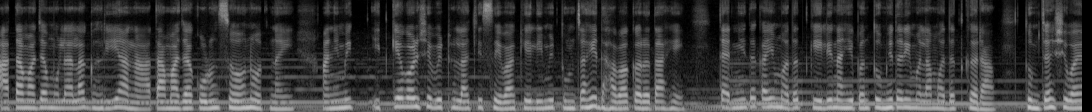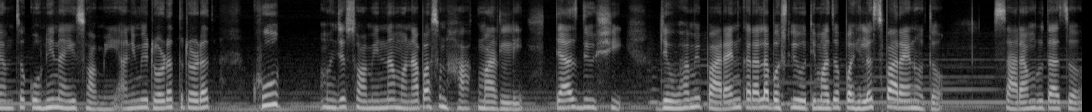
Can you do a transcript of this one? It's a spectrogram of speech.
आता माझ्या मुलाला घरी आणा. आता माझ्याकडून सहन होत नाही. आणि मी इतके वर्ष विठ्ठलाची सेवा केली. मी तुमचाही धावा करत आहे. त्यांनी तर काही मदत केली नाही पण तुम्ही तरी मला मदत करा. तुमच्याशिवाय आमचं कोणी नाही स्वामी. आणि मी रडत रडत खूप म्हणजे स्वामींना मनापासून हाक मारली. त्याच दिवशी जेव्हा मी पारायण करायला बसली होती माझं पहिलंच पारायण होतं. सारामृताचं.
